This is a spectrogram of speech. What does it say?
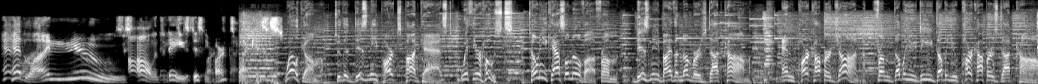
headline news. All in today's Disney Parks podcast. Welcome to the Disney Parks Podcast with your hosts, Tony Casanova from DisneyByTheNumbers.com and Parkhopper John from WDWParkhoppers.com.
